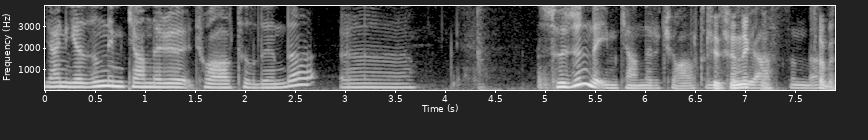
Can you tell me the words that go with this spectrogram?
Yani yazının imkanları çoğaltıldığında e, sözün de imkanları çoğaltılmış Kesinlikle. oluyor aslında. Tabii.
